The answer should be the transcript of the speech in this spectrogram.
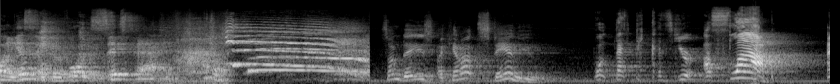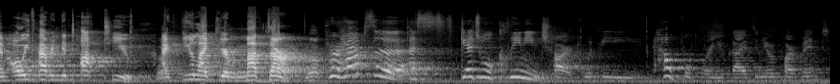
Well, I guess I can afford a six pack. Some days I cannot stand you. Well, that's because you're a slob. I'm always having to talk to you. I feel like your mother. Perhaps a, a schedule cleaning chart would be helpful for you guys in your apartment.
